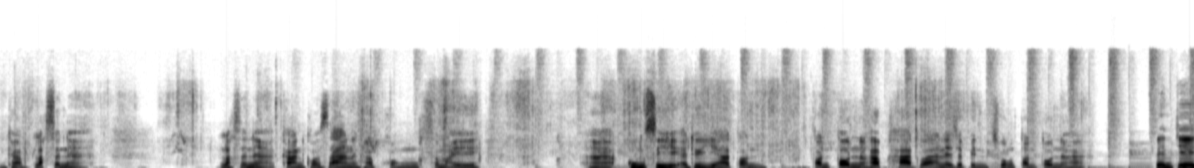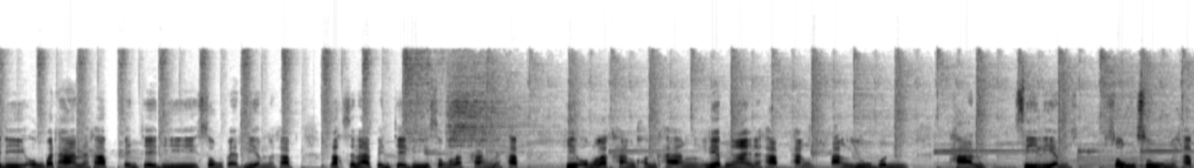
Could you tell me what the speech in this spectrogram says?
นะครับลักษณะ ลักษณะการก่อสร้างนะครับของสมัยกรุงศรีอยุธยาตอนตอนต้นนะครับ คาดว่าน่าจะเป็นช่วงตอนต้นนะฮะเป็นเจดีย์องค์ประธานนะครับ เป็นเจดีย์ทรงแปดเหลี่ยมนะครับ ลักษณะเป็นเจดีย์ทรงระฆังนะครับ ที่องค์ระฆังค่อนข้างเรียบง่ายนะครับ ทั้งตั้งอยู่บนฐานสี่เหลี่ยมทรงสูงนะครับ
